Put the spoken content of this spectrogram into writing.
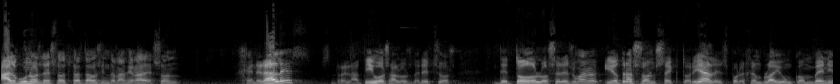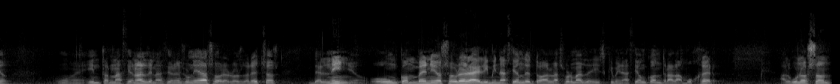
Algunos de estos tratados internacionales son generales, relativos a los derechos de todos los seres humanos, y otros son sectoriales. Por ejemplo, hay un convenio eh, internacional de Naciones Unidas sobre los derechos del niño o un convenio sobre la eliminación de todas las formas de discriminación contra la mujer. Algunos son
